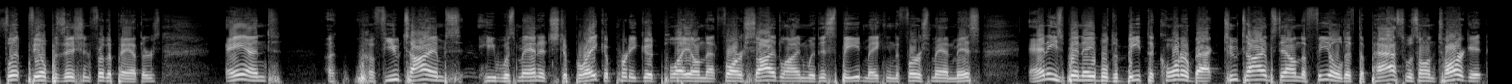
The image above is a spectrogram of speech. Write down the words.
flipped field position for the Panthers, and a, a few times he was managed to break a pretty good play on that far sideline with his speed, making the first man miss. And he's been able to beat the cornerback two times down the field. If the pass was on target,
